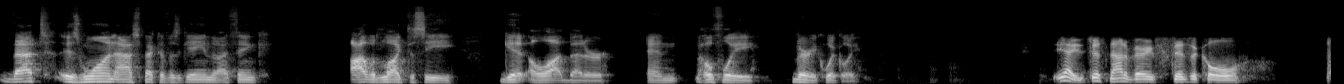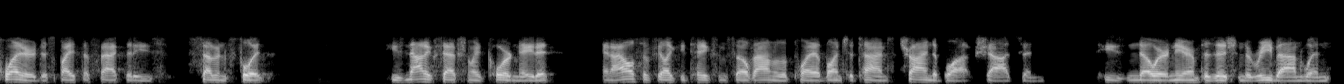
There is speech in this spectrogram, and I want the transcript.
that is one aspect of his game that I think I would like to see get a lot better and hopefully very quickly. Yeah, he's just not a very physical player, despite the fact that he's seven foot. He's not exceptionally coordinated. And I also feel like he takes himself out of the play a bunch of times trying to block shots and he's nowhere near in position to rebound when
